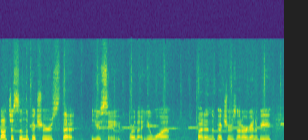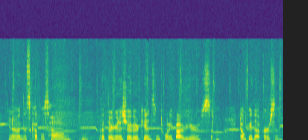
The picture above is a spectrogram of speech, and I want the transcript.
Not just in the pictures that you see or that you want, but in the pictures that are going to be, you know, in this couple's home that they're going to show their kids in 25 years. So don't be that person.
